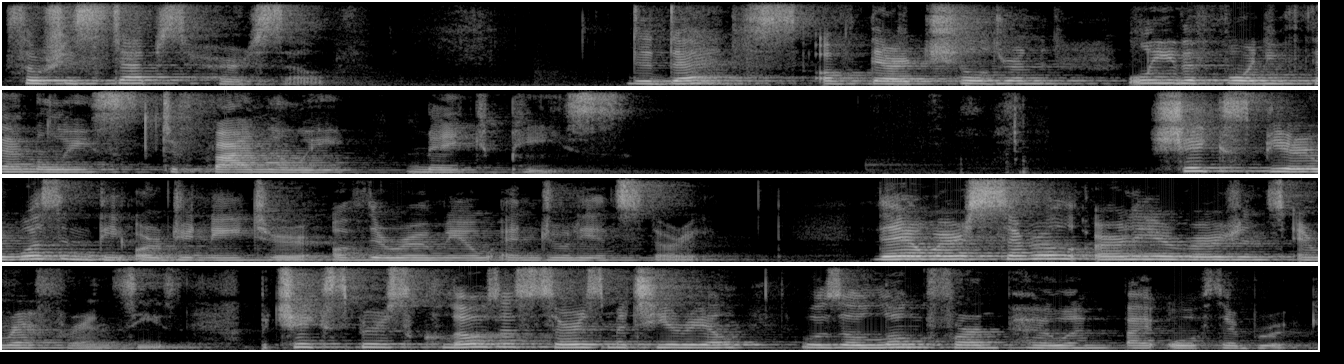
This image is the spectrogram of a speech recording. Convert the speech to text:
so she stabs herself. The deaths of their children lead the foreign families to finally make peace. Shakespeare wasn't the originator of the Romeo and Juliet story. There were several earlier versions and references but Shakespeare's closest source material was a long form poem by Arthur Brooke.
